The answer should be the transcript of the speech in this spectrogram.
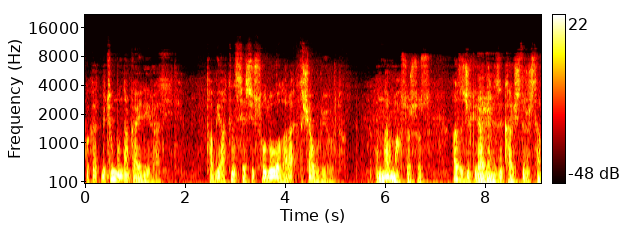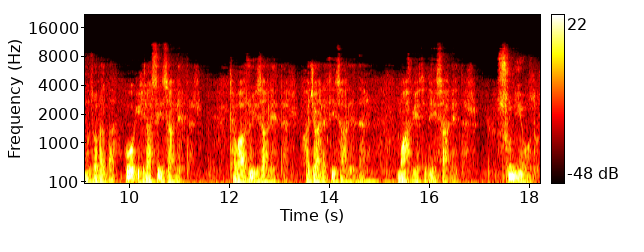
Fakat bütün bunlar gayri iradiydi. Tabiatın sesi soluğu olarak dışa vuruyordu. Bunlar mahsursuz. Azıcık iradenizi karıştırırsanız orada o ihlası izale eder. Tevazu izale eder. Hacaleti izale eder. Mahviyeti de izale eder. Suni olur.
